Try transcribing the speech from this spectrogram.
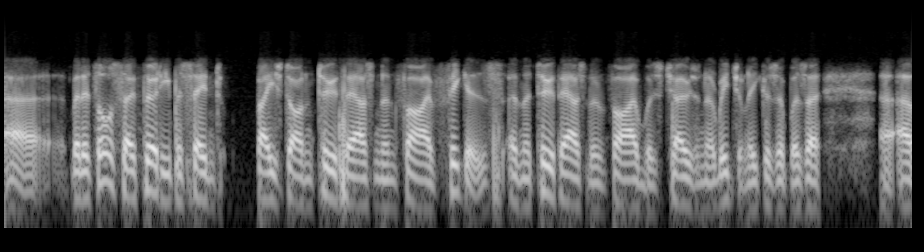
Uh, but it's also 30 percent based on 2005 figures, and the 2005 was chosen originally because it was a a,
